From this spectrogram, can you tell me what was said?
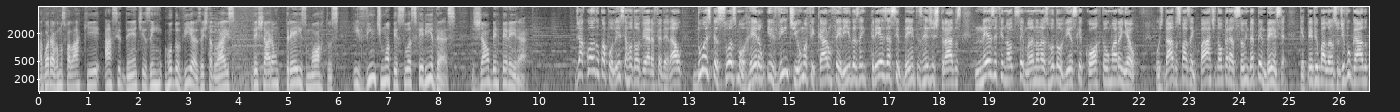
Agora vamos falar que acidentes em rodovias estaduais deixaram três mortos e 21 pessoas feridas. Jalber Pereira. De acordo com a Polícia Rodoviária Federal, duas pessoas morreram e 21 ficaram feridas em 13 acidentes registrados nesse final de semana nas rodovias que cortam o Maranhão. Os dados fazem parte da Operação Independência, que teve o balanço divulgado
